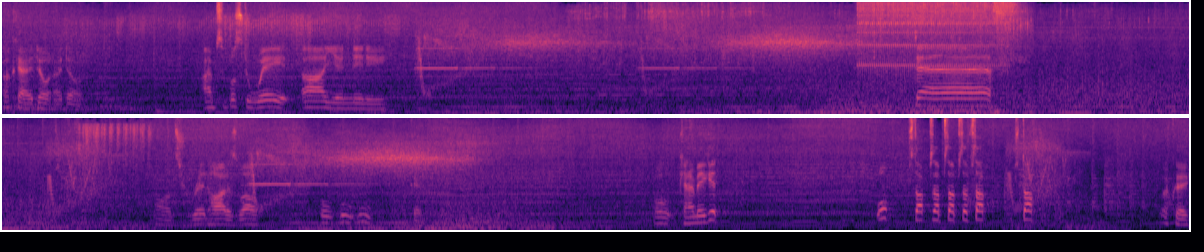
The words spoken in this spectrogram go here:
Okay, I don't, I don't. I'm supposed to wait. Ah, you ninny. Death! Oh, it's red hot as well. Oh, oh, oh. Okay. Oh, can I make it? Oh, stop, stop, stop, stop, stop, stop. Okay.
